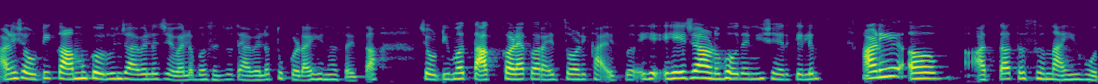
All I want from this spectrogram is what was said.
आणि शेवटी काम करून ज्या वेळेला जेवायला बसायचो त्यावेळेला तुकडाही नसायचा. शेवटी मग ताक कळ्या करायचो आणि खायचं. हे हे जे अनुभव त्यांनी शेअर केले. आणि आता तसं नाही होत.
